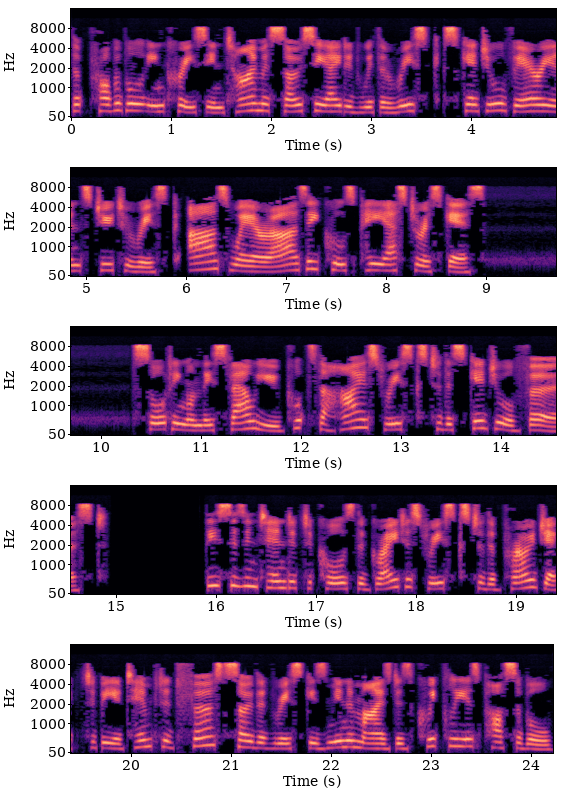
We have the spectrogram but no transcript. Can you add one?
the probable increase in time associated with a risk schedule variance due to risk, Rs where Rs equals P asterisk S. Sorting on this value puts the highest risks to the schedule first. This is intended to cause the greatest risks to the project to be attempted first so that risk is minimized as quickly as possible.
